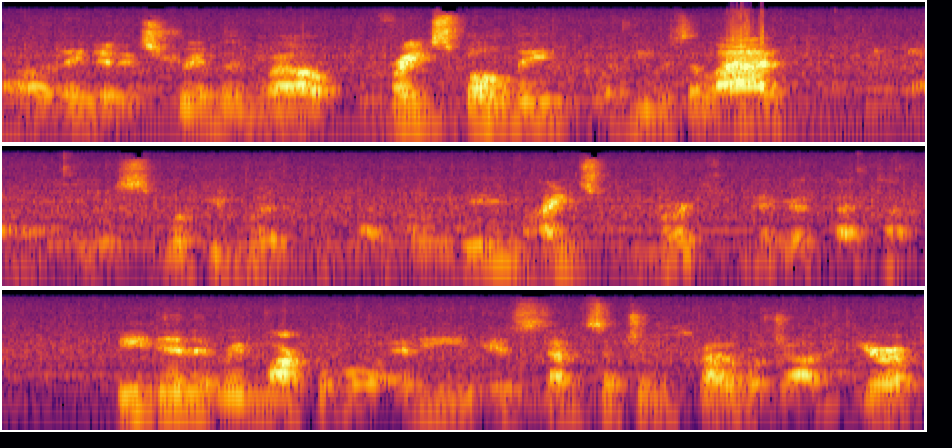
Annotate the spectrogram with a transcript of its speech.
Uh, they did extremely well. Frank Spönle, when he was a lad, uh, he was working with, I believe, Heinz Mertz, maybe at that time. He did it remarkable, and he has done such an incredible job in Europe.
